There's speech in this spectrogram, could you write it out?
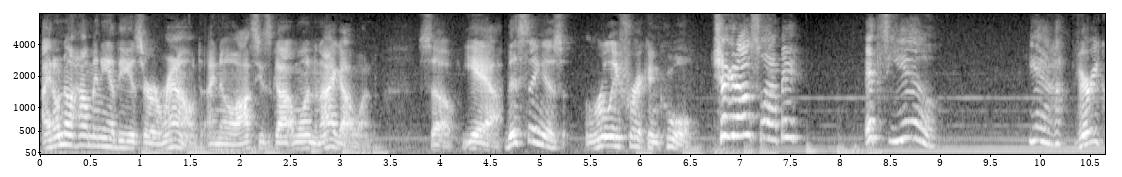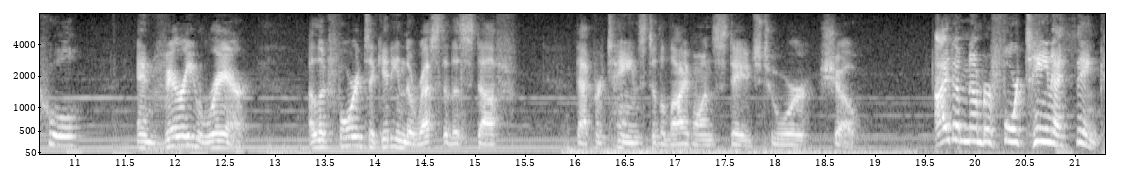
I don't know how many of these are around. I know Aussie's got one and I got one. So, yeah. This thing is really freaking cool. Check it out, Slappy! It's you! Yeah. Very cool and very rare. I look forward to getting the rest of the stuff that pertains to the Live on Stage Tour show. Item number 14, I think,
